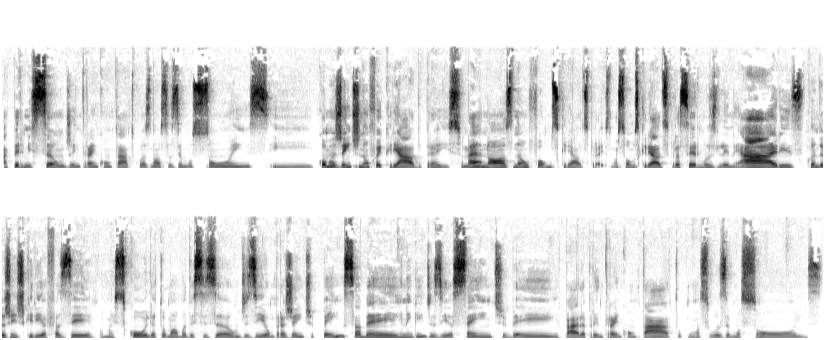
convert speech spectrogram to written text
a permissão de entrar em contato com as nossas emoções e como a gente não foi criado para isso, né? Nós não fomos criados para isso. Nós fomos criados para sermos lineares. Quando a gente queria fazer uma escolha, tomar uma decisão, diziam pra gente: pensa bem, ninguém dizia sente bem, para para entrar em contato com as suas emoções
